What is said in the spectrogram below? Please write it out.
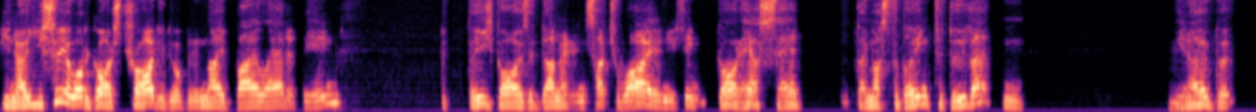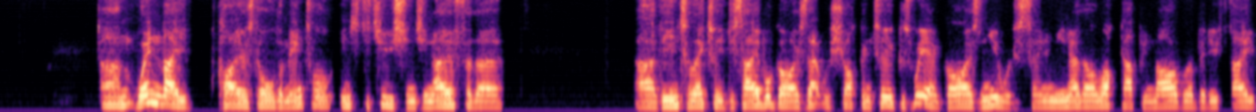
you know, you see a lot of guys try to do it, but then they bail out at the end. But these guys have done it in such a way, and you think, God, how sad they must have been to do that. And, mm. you hmm. know, but um, when they closed all the mental institutions, you know, for the uh, the intellectually disabled guys, that was shocking too, because we had guys, and you would have seen them, you know, they were locked up in Marlborough, but if they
